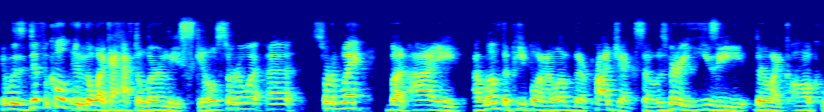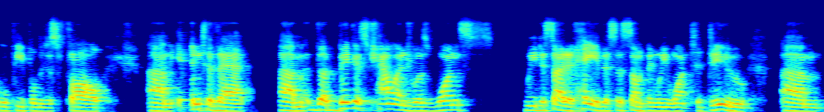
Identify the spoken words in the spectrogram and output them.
it was difficult in the like I have to learn these skills sort of uh, sort of way but I I love the people and I love their projects so it was very easy they're like all cool people to just fall um, into that um, the biggest challenge was once we decided, hey, this is something we want to do. Um,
